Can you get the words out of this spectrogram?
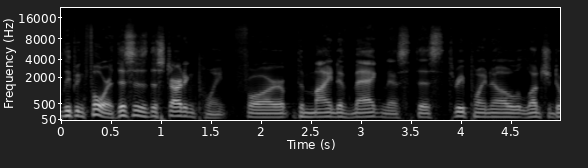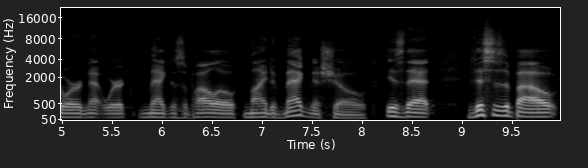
leaping forward. This is the starting point for the Mind of Magnus, this 3.0 Lunchador Network Magnus Apollo Mind of Magnus show is that this is about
